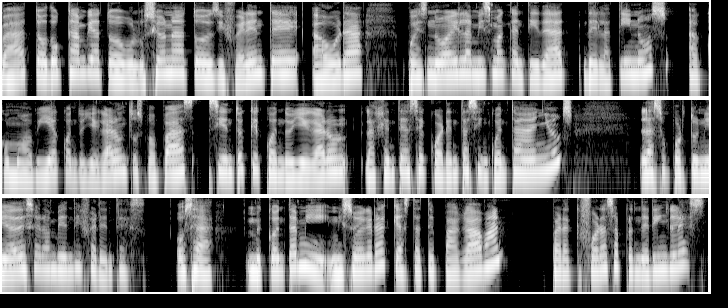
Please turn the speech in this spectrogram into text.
¿va? Todo cambia, todo evoluciona, todo es diferente. Ahora, pues no hay la misma cantidad de latinos a como había cuando llegaron tus papás. Siento que cuando llegaron la gente hace 40, 50 años, las oportunidades eran bien diferentes. O sea, me cuenta mi, mi suegra que hasta te pagaban para que fueras a aprender inglés.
